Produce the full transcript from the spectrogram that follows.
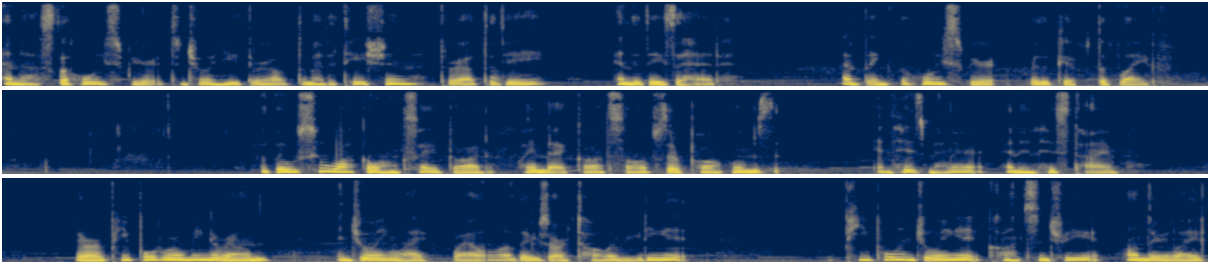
and ask the Holy Spirit to join you throughout the meditation, throughout the day, and the days ahead. And thank the Holy Spirit for the gift of life. Those who walk alongside God find that God solves their problems in His manner and in His time. There are people roaming around enjoying life while others are tolerating it. People enjoying it concentrate on their life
